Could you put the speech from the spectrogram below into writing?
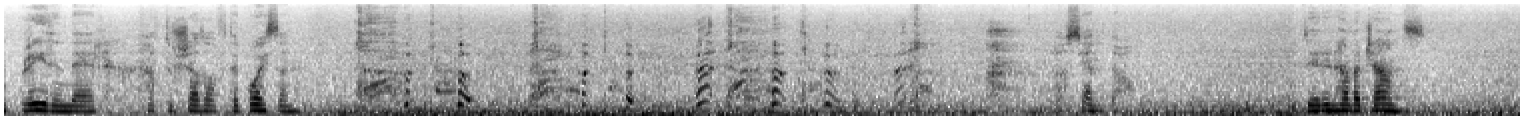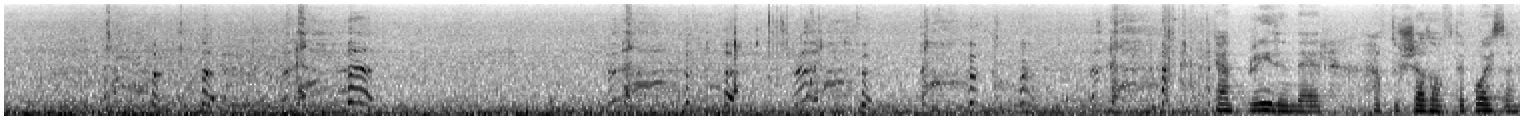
Can't breathe in there. Have to shut off the poison. Lo siento. You didn't have a chance. Can't breathe in there. Have to shut off the poison.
